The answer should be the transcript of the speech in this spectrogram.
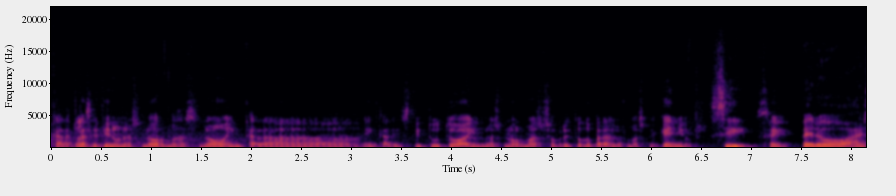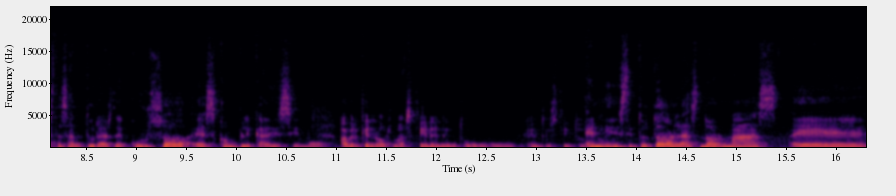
cada clase tiene unas normas, ¿no? En cada, en cada instituto hay unas normas, sobre todo para los más pequeños. Sí, Sí. pero a estas alturas de curso es complicadísimo. A ver qué normas tienen en tu, en tu instituto. En mi instituto las normas, eh,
